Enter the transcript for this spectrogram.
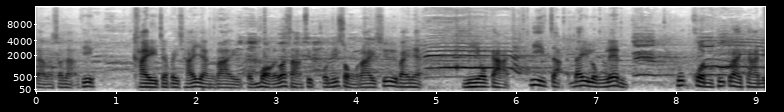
แต่ละสนามที่ใครจะไปใช้อย่างไร ผมบอกเลยว่า 30 คนที่ส่งรายชื่อไปเนี่ย มีโอกาสที่จะได้ลงเล่นทุกคนทุกรายการใน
